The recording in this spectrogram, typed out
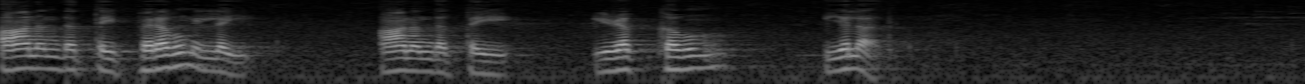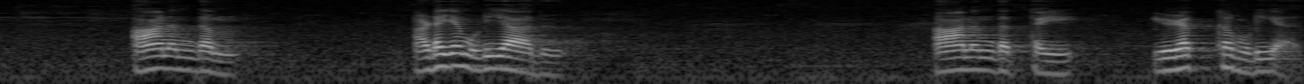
ஆனந்தத்தை பெறவும் இல்லை. ஆனந்தத்தை இழக்கவும் இயலாது. ஆனந்தம் அடைய முடியாது. ஆனந்தத்தை இழக்க முடியாது.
